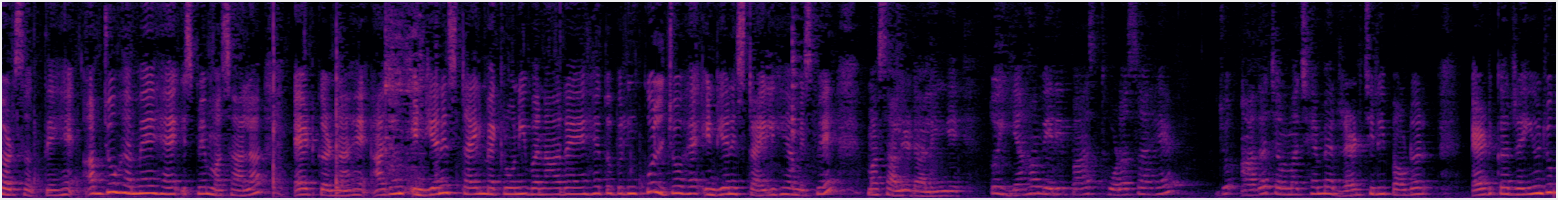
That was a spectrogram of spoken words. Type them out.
कर सकते हैं। अब जो हमें है, इसमें मसाला ऐड करना है। आज हम इंडियन स्टाइल मैक्रोनी बना रहे हैं तो बिल्कुल जो है इंडियन स्टाइल ही हम इसमें मसाले डालेंगे। तो यहाँ मेरे पास थोड़ा सा है, जो आधा चम्मच है, मैं रेड चिली पाउडर ऐड कर रही हूँ। जो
